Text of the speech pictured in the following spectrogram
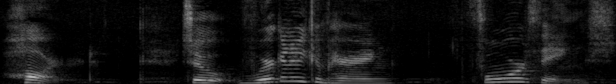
hard. So we're gonna be comparing four things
